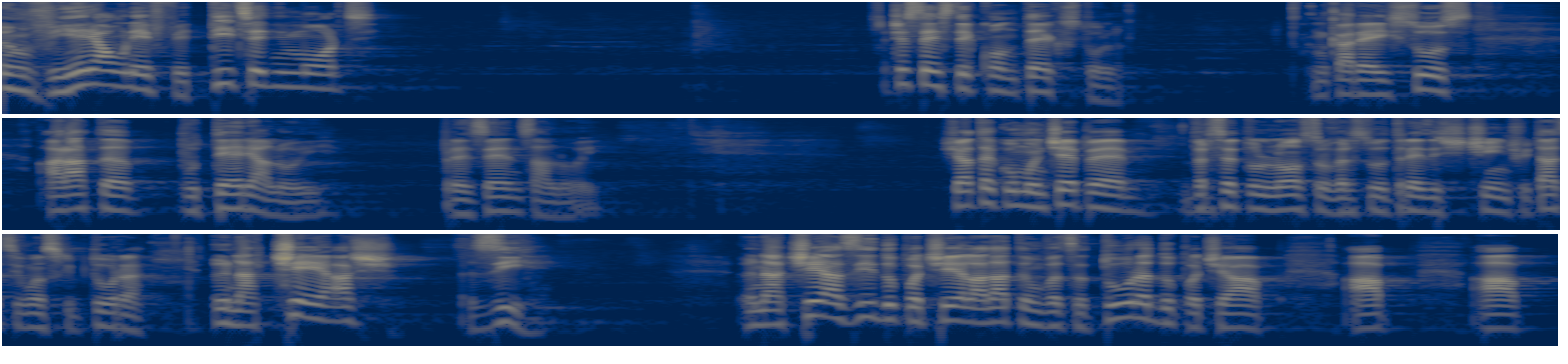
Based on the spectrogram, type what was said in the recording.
învierea unei fetițe din morți. Acesta este contextul în care Isus arată puterea Lui, prezența Lui. Și iată cum începe versetul nostru, versetul 35. Uitați-vă în Scriptură. În aceeași zi, În aceea zi, după ce el a dat învățătură, după ce a, a, a,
